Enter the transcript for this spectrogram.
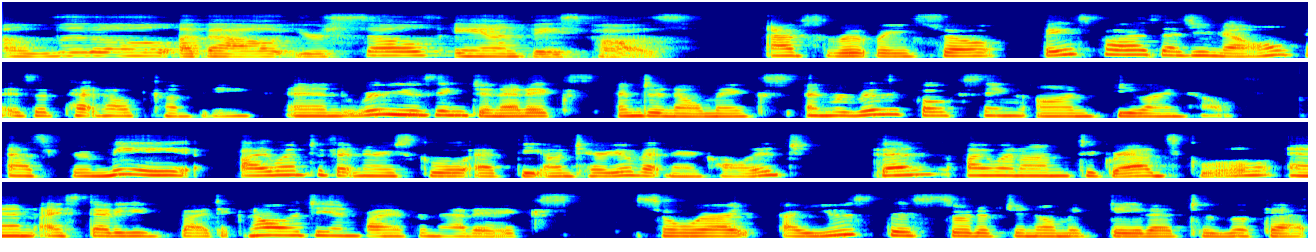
a little about yourself and BasePaws? Absolutely. So, BasePaws, as you know, is a pet health company, and we're using genetics and genomics, and we're really focusing on feline health. As for me, I went to veterinary school at the Ontario Veterinary College. Then I went on to grad school and I studied biotechnology and bioinformatics so where I, I use this sort of genomic data to look at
